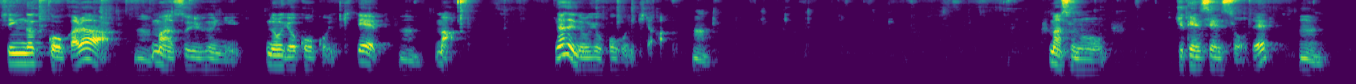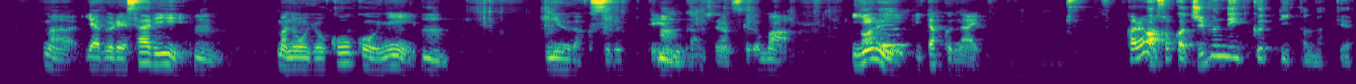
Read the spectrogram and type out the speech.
進学校から、うん。まあそういうふうに農業高校に来て、うん。まあ、なぜ農業高校に来たか。うんまあその、受験戦争で、うん。まあ敗れ去り、うん。まあ農業高校にうん。入学するっていう感じなんですけど、まあ、家にいたくないから、あ、そっか、自分で行くって言ったんだっけ？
